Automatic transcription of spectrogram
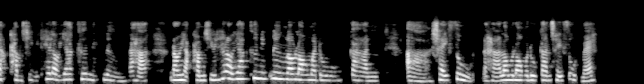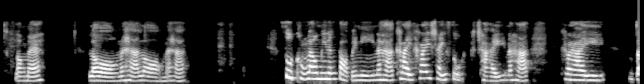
อยากทำชีวิตให้เรายากขึ้นนิดนึงนะคะ เราอยากทำชีวิตให้เรายากขึ้นนิดนึง เราลองมาดูการอ่าใช้สูตรนะคะ เราลองมาดูการใช้สูตรไหมลองไหมลองนะคะ ลองนะคะ สูตรของเรามีดังต่อไปนี้นะคะ ใครใครใช้สูตรใช้นะคะ ใครจ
